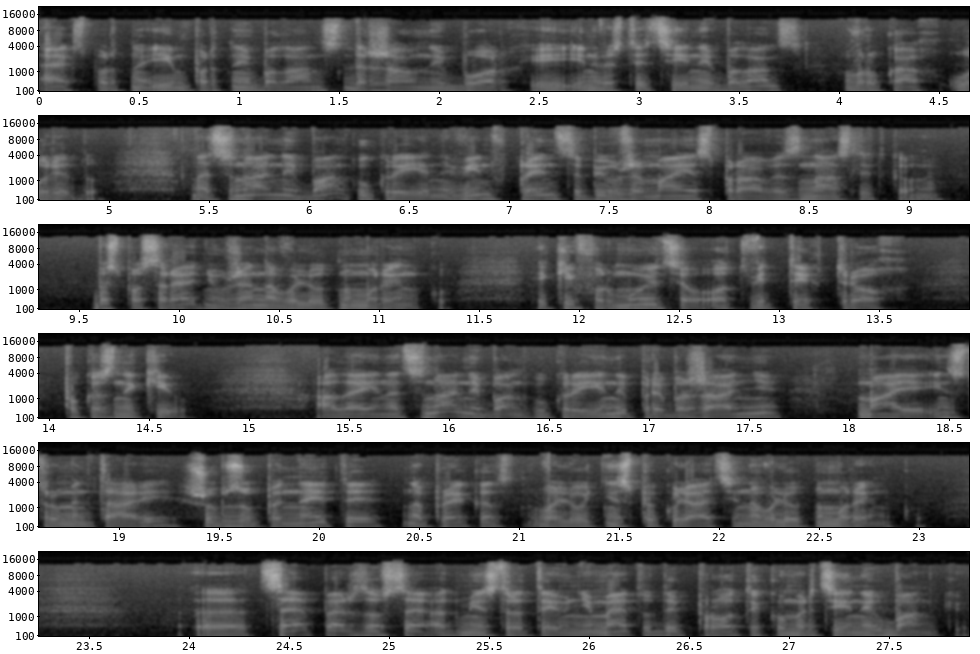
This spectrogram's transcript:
експортно-імпортний баланс, державний борг і інвестиційний баланс в руках уряду. Національний банк України він, в принципі, вже має справи з наслідками безпосередньо вже на валютному ринку, які формуються от від тих трьох показників. Але і Національний банк України при бажанні має інструментарій, щоб зупинити, наприклад, валютні спекуляції на валютному ринку. Е, Це перш за все адміністративні методи проти комерційних банків.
